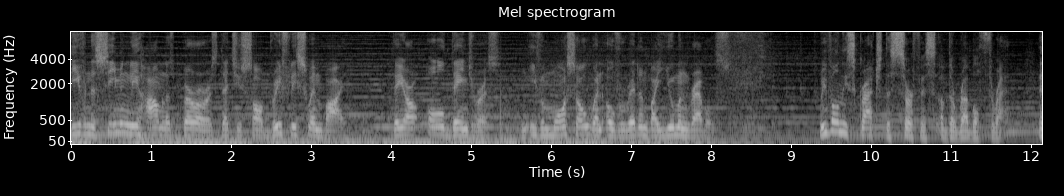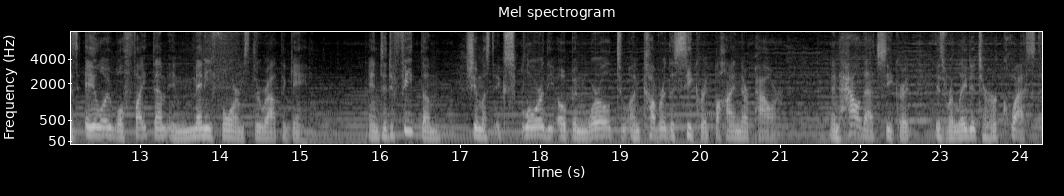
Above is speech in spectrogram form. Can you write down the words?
even the seemingly harmless burrowers that you saw briefly swim by. They are all dangerous, and even more so when overridden by human rebels. We've only scratched the surface of the rebel threat, as Aloy will fight them in many forms throughout the game. And to defeat them, she must explore the open world to uncover the secret behind their power, and how that secret is related to her quest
